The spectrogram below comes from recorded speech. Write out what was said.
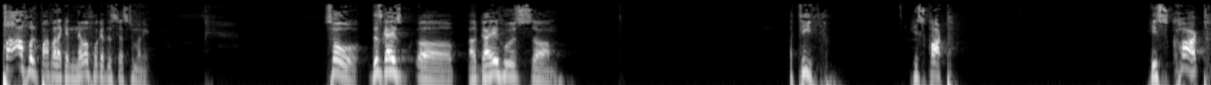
powerful, powerful. I can never forget this testimony. So this guy is uh, a guy who's um, a thief. He's caught. He's caught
